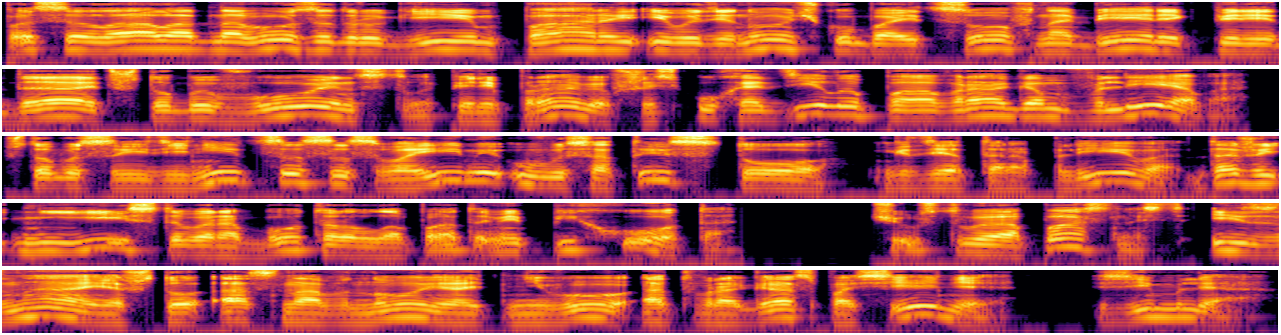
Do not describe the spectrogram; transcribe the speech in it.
Посылал одного за другим парой и в одиночку бойцов на берег передать, чтобы воинство, переправившись, уходило по оврагам влево, чтобы соединиться со своими у высоты 100, где торопливо, даже неистово работала лопатами пехота, чувствуя опасность и зная, что основное от него, от врага спасения — земля.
